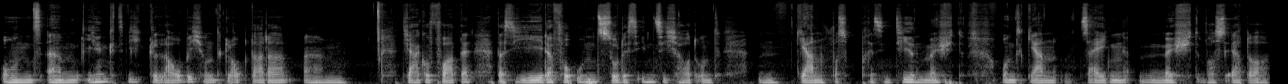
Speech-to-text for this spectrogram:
Und ähm, irgendwie glaube ich und glaubt da der ähm, Thiago Forte, dass jeder von uns so das in sich hat und ähm, gern was präsentieren möchte und gern zeigen möchte, was er da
